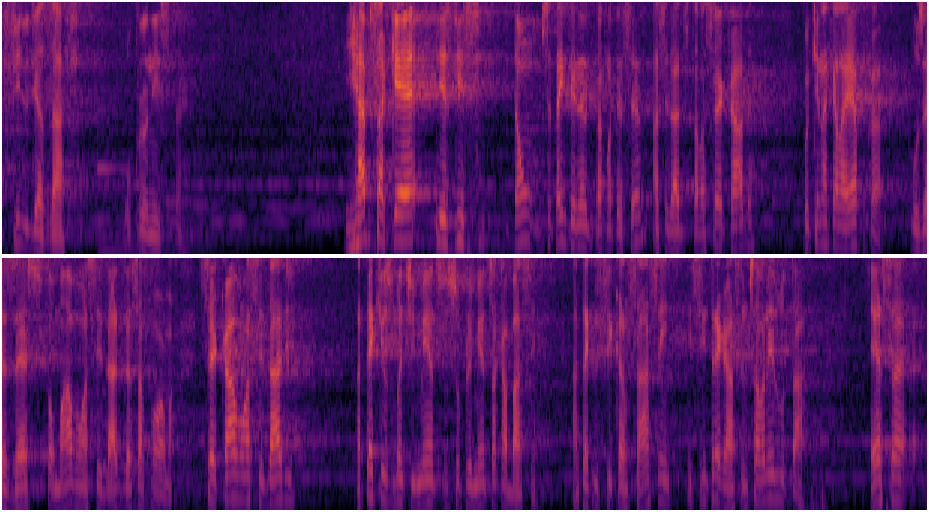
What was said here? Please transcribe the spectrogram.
filho de Asaf, o cronista. E Rabsaque lhes disse: Então, você está entendendo o que está acontecendo? A cidade estava cercada, porque naquela época os exércitos tomavam as cidades dessa forma: cercavam a cidade até que os mantimentos, os suprimentos acabassem, até que eles se cansassem e se entregassem, não precisava nem lutar. Essa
